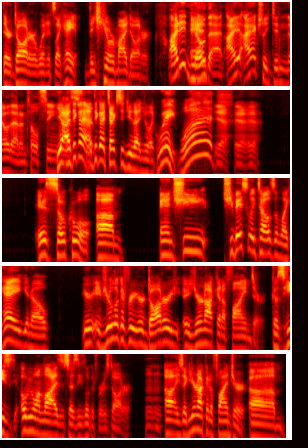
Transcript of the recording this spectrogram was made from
their daughter when it's like, hey, you're my daughter. I didn't know that. I, I actually didn't know that until seeing. Yeah, I think I, I think I texted you that and you're like, wait, what? Yeah, yeah, yeah. It's so cool. Um, and she she basically tells him like, hey, you know, you're if you're looking for your daughter, you're not gonna find her because he's Obi Wan lies and says he's looking for his daughter. Mhm. Uh, he's like, you're not gonna find her. Um,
